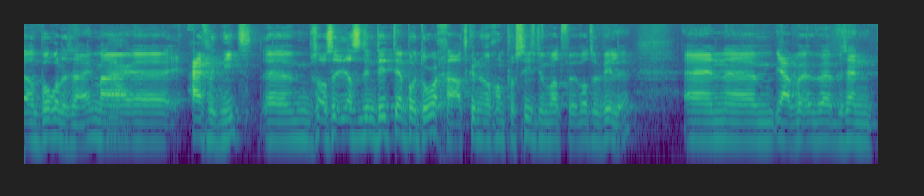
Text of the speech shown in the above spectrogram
aan het borrelen zijn, maar eh, eigenlijk niet. Ehm, als, het- als het in dit tempo doorgaat, kunnen we gewoon precies doen wat we, wat we willen. En ehm, ja, we, we, we zijn,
